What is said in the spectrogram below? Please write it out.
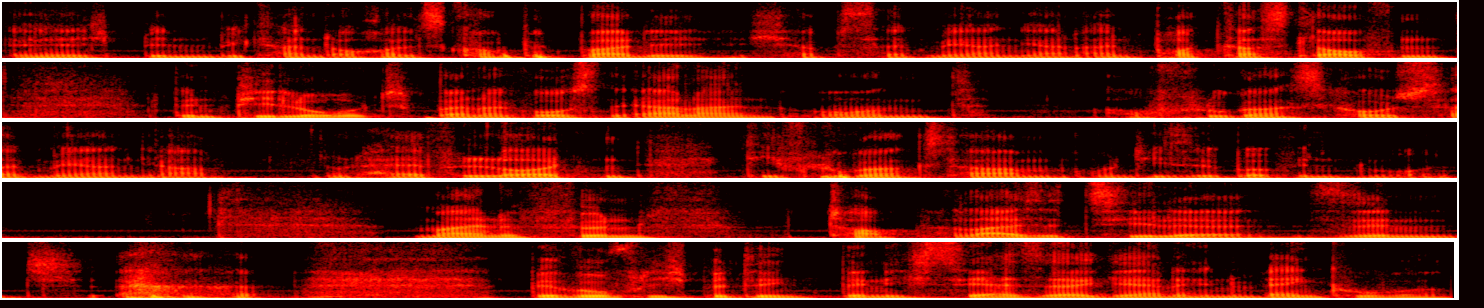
Ich bin bekannt auch als Cockpit Buddy. Ich habe seit mehreren Jahren einen Podcast laufen, bin Pilot bei einer großen Airline und auch Flugangstcoach seit mehreren Jahren und helfe Leuten, die Flugangst haben und diese überwinden wollen. Meine fünf Top-Reiseziele sind beruflich bedingt bin ich sehr, sehr gerne in Vancouver.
